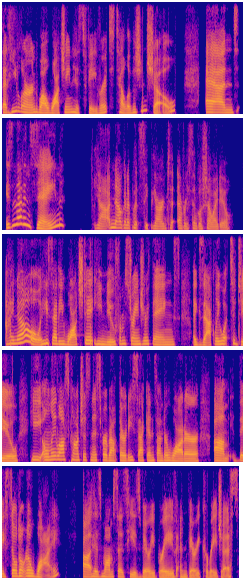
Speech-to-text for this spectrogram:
that he learned while watching his favorite television show. And isn't that insane? Yeah, I'm now going to put CPR into every single show I do. I know. He said he watched it. He knew from Stranger Things exactly what to do. He only lost consciousness for about 30 seconds underwater. Um, they still don't know why. Uh, his mom says he is very brave and very courageous.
